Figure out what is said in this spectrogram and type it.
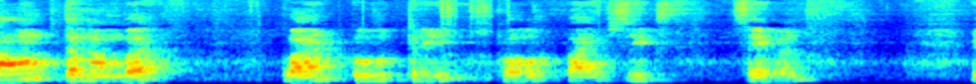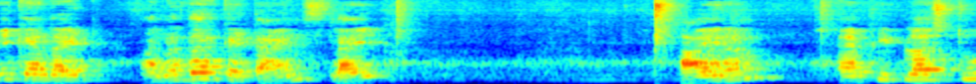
count the number 1 2 3 4 5 6 7 we can write another cations like iron Fe plus 2.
